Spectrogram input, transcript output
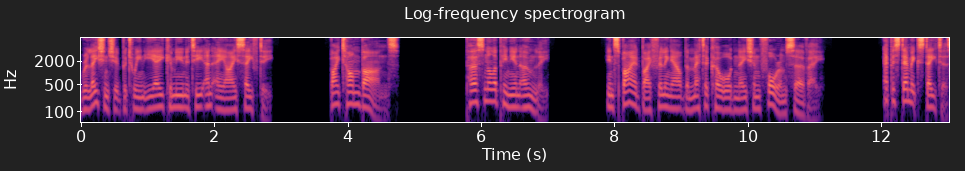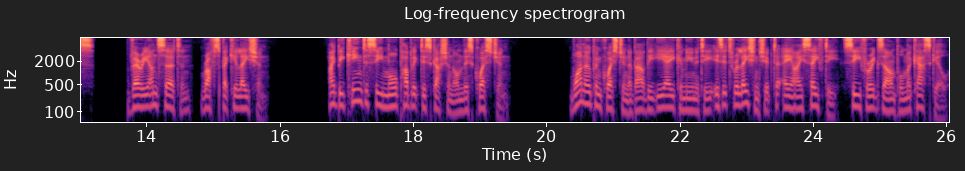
Relationship between EA community and AI safety. By Tom Barnes. Personal opinion only. Inspired by filling out the Meta Coordination Forum survey. Epistemic status. Very uncertain, rough speculation. I'd be keen to see more public discussion on this question. One open question about the EA community is its relationship to AI safety, see for example MacAskill.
